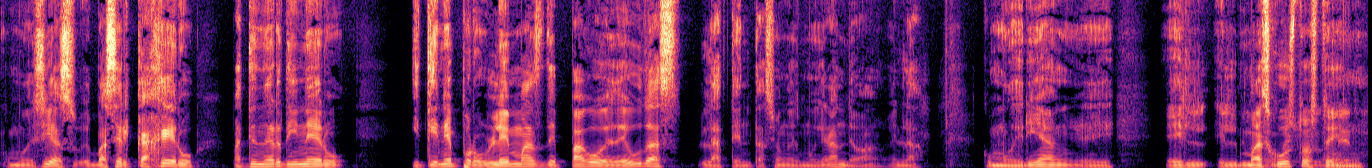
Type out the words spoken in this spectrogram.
como decías, va a ser cajero, va a tener dinero y tiene problemas de pago de deudas, la tentación es muy grande, ¿va? En la, como dirían, el, más justo hasta en,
